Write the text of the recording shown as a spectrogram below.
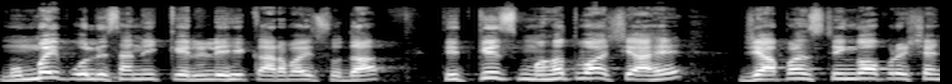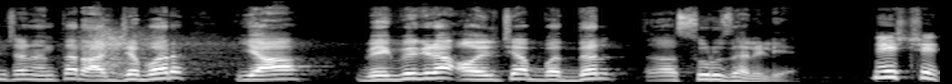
मुंबई पोलिसांनी केलेली ही कारवाई सुद्धा तितकीच महत्त्वाची आहे जी आपण स्टिंग ऑपरेशनच्या नंतर राज्यभर या वेगवेगळ्या ऑइलच्या बद्दल सुरू झालेली आहे. निश्चित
